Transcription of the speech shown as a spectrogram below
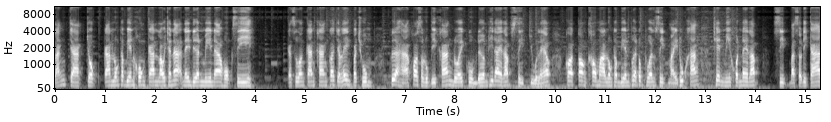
หลังจากจบการลงทะเบียนโครงการเราชนะในเดือนมีนา 64 กระทรวงการคลังก็จะเร่งประชุม เพื่อหาข้อสรุปอีกครั้ง โดยกลุ่มเดิมที่ได้รับสิทธิ์อยู่แล้ว ก็ต้องเข้ามาลงทะเบียนเพื่อทบทวนสิทธิ์ใหม่ทุกครั้ง เช่นมีคนได้รับสิทธิ์บัตรสวัสดิการ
